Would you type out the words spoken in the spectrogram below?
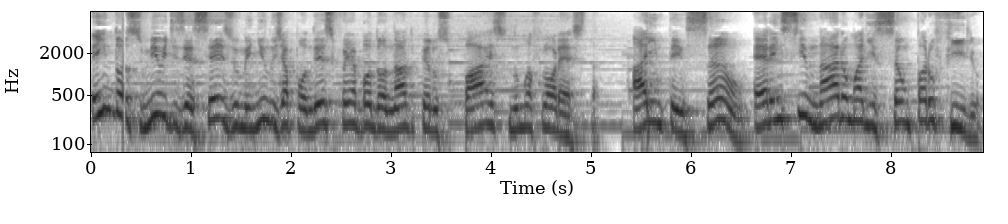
Em 2016, o menino japonês foi abandonado pelos pais numa floresta. A intenção era ensinar uma lição para o filho,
